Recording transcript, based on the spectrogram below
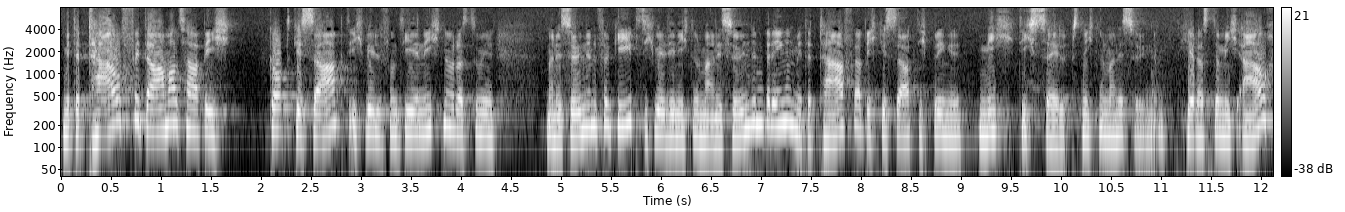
Mit der Taufe damals habe ich Gott gesagt, ich will von dir nicht nur, dass du mir meine Sünden vergibst, ich will dir nicht nur meine Sünden bringen, mit der Taufe habe ich gesagt, ich bringe mich, dich selbst, nicht nur meine Sünden. Hier hast du mich auch.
